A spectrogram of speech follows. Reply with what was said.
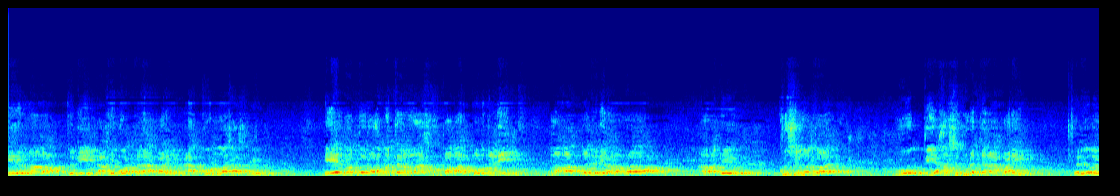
নিজের মা বাপ যদি রাজি করতে না পারে, আর কোন মাস আসবে? এর মতো রহমতের মাস পাওয়ার পর যদি মা বাপকে যদি আমরা আমাদের খুশি মতো দিয়ে হাসি ফুটাতে না পারি, তাহলে ওই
